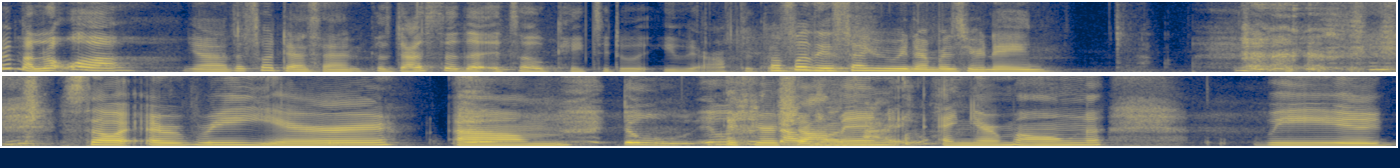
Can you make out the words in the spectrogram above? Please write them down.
bilo Yeah, that's what Dad said. Because dad said that it's okay to do it even after. the Hopefully this time he remembers your name. So every year, um, dude, if you're just that one shaman and you're Hmong, we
